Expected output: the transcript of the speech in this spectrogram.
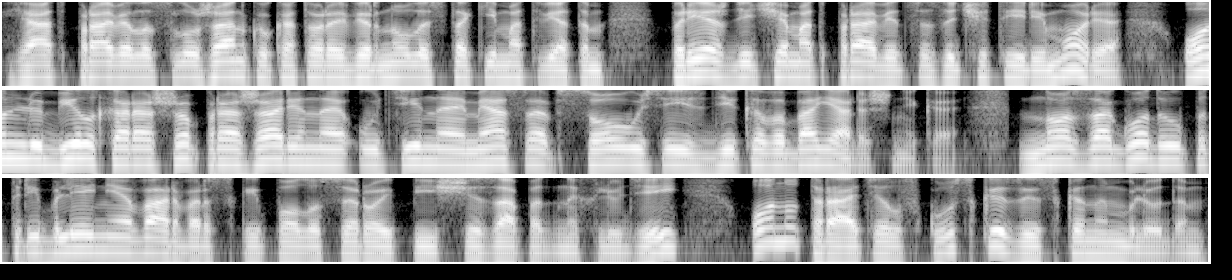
Я отправила служанку, которая вернулась с таким ответом. Прежде чем отправиться за четыре моря, он любил хорошо прожаренное утиное мясо в соусе из дикого боярышника. Но за годы употребления варварской полусырой пищи западных людей он утратил вкус к изысканным блюдам.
